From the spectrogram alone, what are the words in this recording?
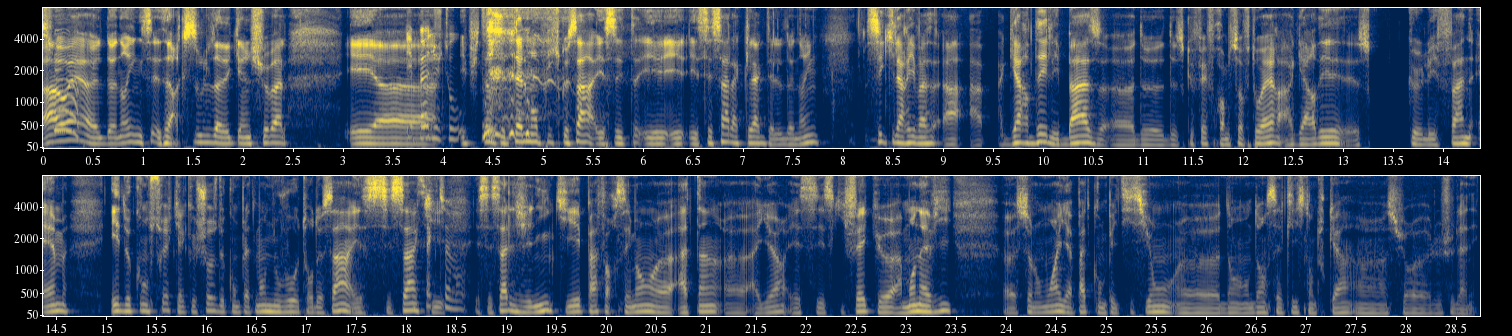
Ah ouais, Elden Ring, c'est Dark Souls avec un cheval. Et, euh, Et pas du tout. Et putain, c'est tellement plus que ça. Et c'est, et, c'est ça la claque d'Elden Ring. C'est qu'il arrive à, à- à garder les bases euh, de, de ce que fait From Software, à garder euh, ce que les fans aiment et de construire quelque chose de complètement nouveau autour de ça. Et c'est ça qui, Exactement. et c'est ça le génie qui est pas forcément euh, atteint euh, ailleurs. Et c'est ce qui fait que, à mon avis, euh, selon moi, il n'y a pas de compétition dans, dans cette liste, en tout cas, sur le jeu de l'année.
